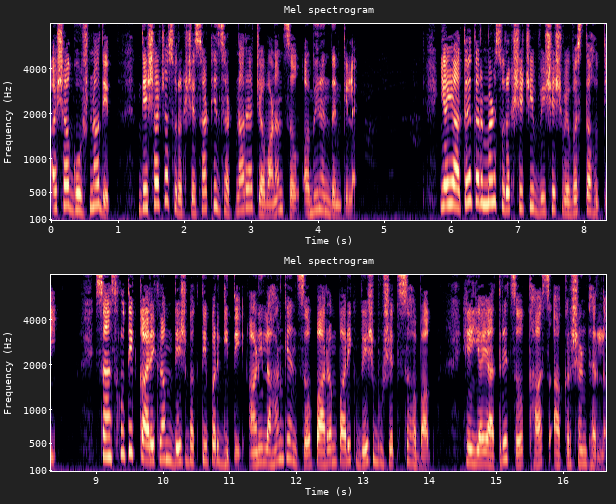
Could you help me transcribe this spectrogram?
अशा घोषणा देत देशाच्या सुरक्षेसाठी झटणाऱ्या जवानांचं अभिनंदन केलंय. या यात्रेदरम्यान सुरक्षेची विशेष व्यवस्था होती. सांस्कृतिक कार्यक्रम देशभक्तीपर गीते आणि लहानग्यांचं पारंपरिक वेशभूषेत सहभाग हे या यात्रेचं खास आकर्षण ठरलं.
